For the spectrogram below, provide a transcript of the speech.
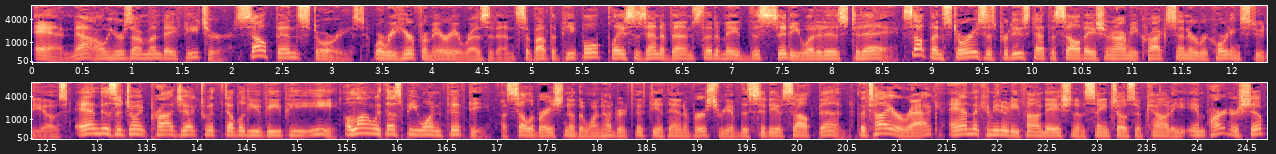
And now, here's our Monday feature South Bend Stories, where we hear from area residents about the people, places, and events that have made this city what it is today. South Bend Stories is produced at the Salvation Army Kroc Center Recording Studios and is a joint project with WVPE, along with SB 150, a celebration of the 150th anniversary of the city of South Bend, the Tire Rack, and the Community Foundation of St. Joseph County in partnership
